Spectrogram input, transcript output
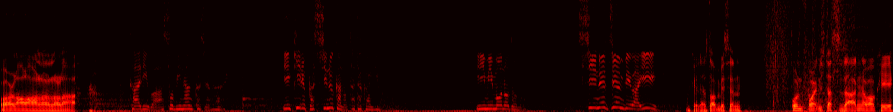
Oh, la, la, la, la, la. 狩りは遊びなんかじゃない。生きるか死ぬかの戦いよ。意味者ども。死ぬ準備はいい。Okay, doch ein bisschen unfreundlich das zu sagen aber okay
